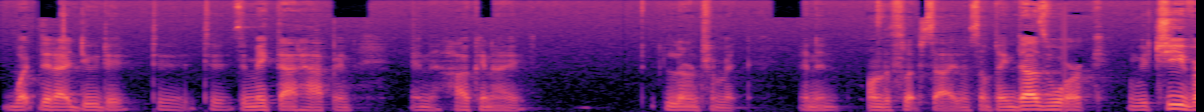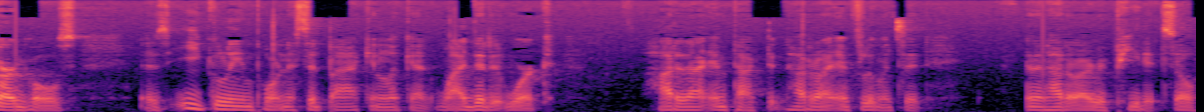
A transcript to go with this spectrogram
What did I do to, to, to, to make that happen? And how can I learn from it? And then on the flip side, when something does work and we achieve our goals, it's equally important to sit back and look at why did it work? How did I impact it? How did I influence it? And then how do I repeat it? So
